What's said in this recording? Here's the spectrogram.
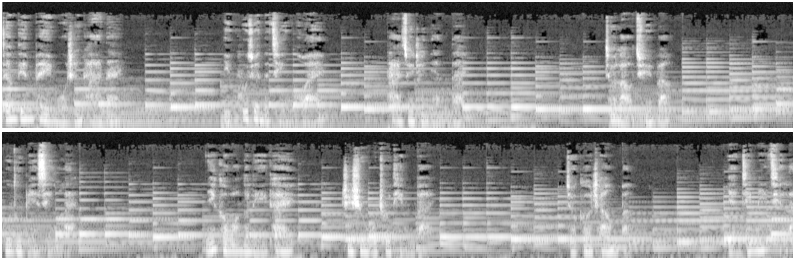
将颠沛磨成卡带，以枯倦的情怀踏醉着年代。就老去吧，孤独别醒来。你渴望的离开，只是无处停摆。就歌唱吧。眼睛眯起来，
